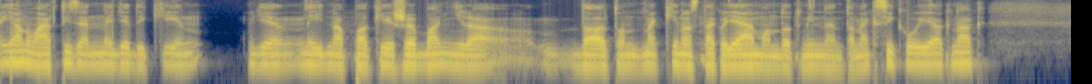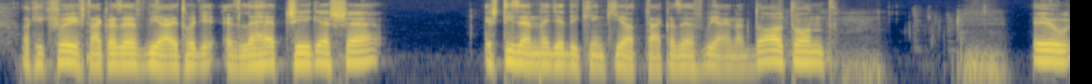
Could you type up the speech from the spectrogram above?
Január 14-én ugye négy nappal később annyira Dalton megkínozták, hogy elmondott mindent a mexikóiaknak, akik fölhívták az FBI-t, hogy ez lehetséges-e, és 14-én kiadták az FBI-nak Daltont. Ő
